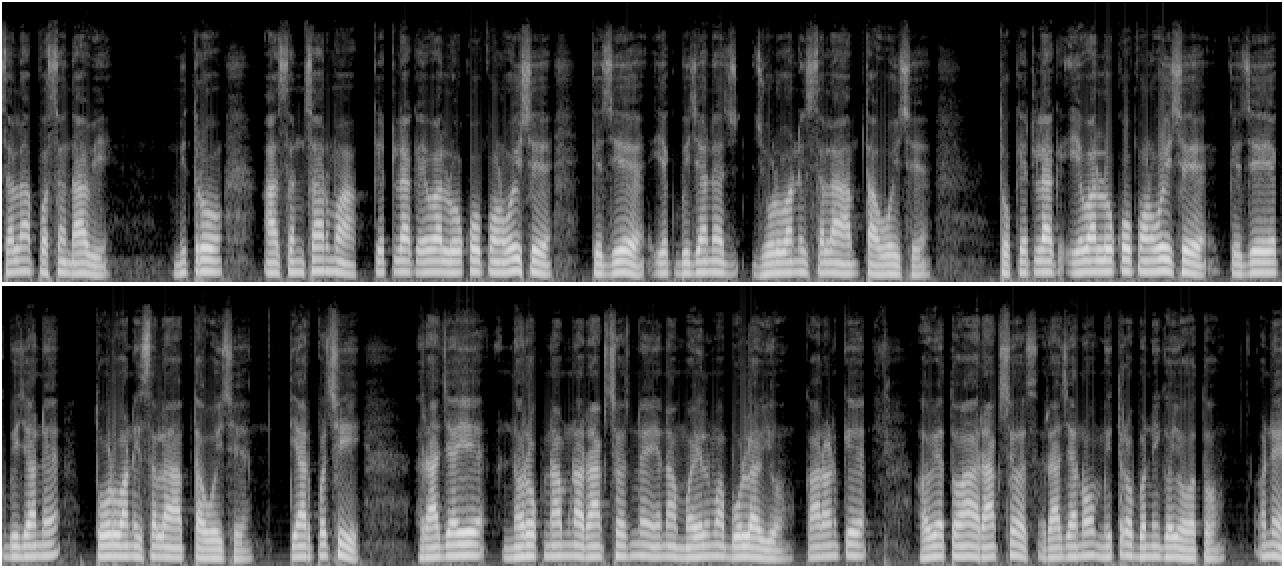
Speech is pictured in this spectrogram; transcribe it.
સલાહ પસંદ આવી. મિત્રો, આ સંસારમાં કેટલાક એવા લોકો પણ હોય છે કે જે એકબીજાને જોડવાની સલાહ આપતા હોય છે. તો કેટલાક એવા લોકો પણ હોય છે કે જે એકબીજાને તોડવાની સલાહ આપતા હોય છે. ત્યાર પછી રાજાએ નરોક નામના રાક્ષસને એના મહેલમાં બોલાવ્યો, કારણ કે હવે તો આ રાક્ષસ રાજાનો મિત્ર બની ગયો હતો અને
